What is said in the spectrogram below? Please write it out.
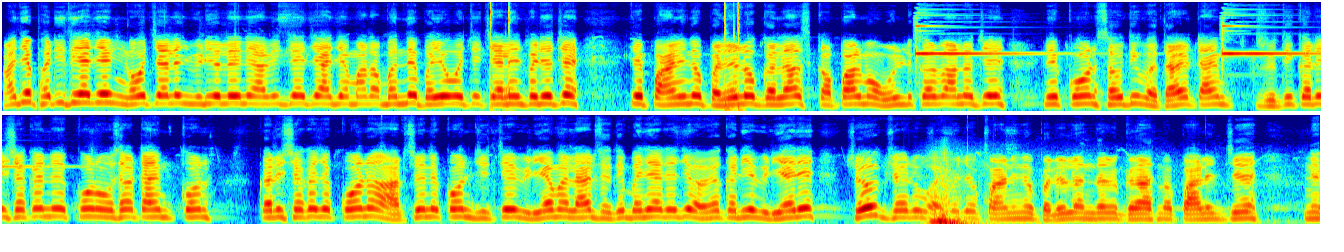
આજે ફરીથી આજે નવો ચેલેન્જ વીડિયો લઈને આવી ગયા છે. આજે અમારા બંને ભાઈઓ વચ્ચે ચેલેન્જ પડ્યો છે તે પાણીનો ભરેલો ગ્લાસ કપાળમાં હોલ્ડ કરવાનો છે ને કોણ સૌથી વધારે ટાઈમ સુધી કરી શકે ને કોણ ઓછા ટાઈમ કોણ કરી શકે છે. કોણ હારશે ને કોણ જીતશે, વિડીયામાં લાલ સુધી બન્યા રહેજો. હવે કરીએ વિડીયાને શુભ શરૂઆત. જો પાણીનો ભરેલો અંદર ગ્લાસમાં પાણી છે ને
